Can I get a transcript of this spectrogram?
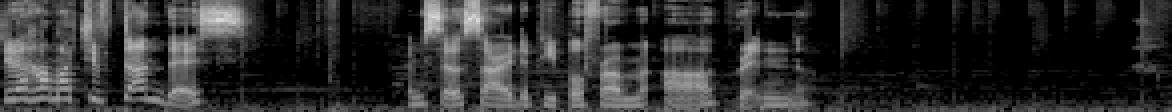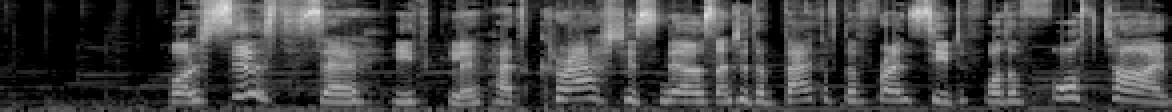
Do you know how much you've done this? I'm so sorry to people from uh, Britain. Forsooth, Sir Heathcliff had crashed his nose onto the back of the front seat for the fourth time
